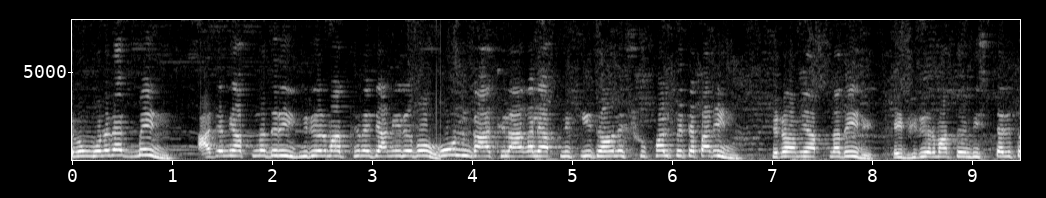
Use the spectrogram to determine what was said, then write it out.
এবং মনে রাখবেন, আজ আমি আপনাদের এই ভিডিওর মাধ্যমে জানিয়ে দেবো কোন গাছ লাগালে আপনি কি ধরনের সুফল পেতে পারেন, সেটাও আমি আপনাদের এই ভিডিওর মাধ্যমে বিস্তারিত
